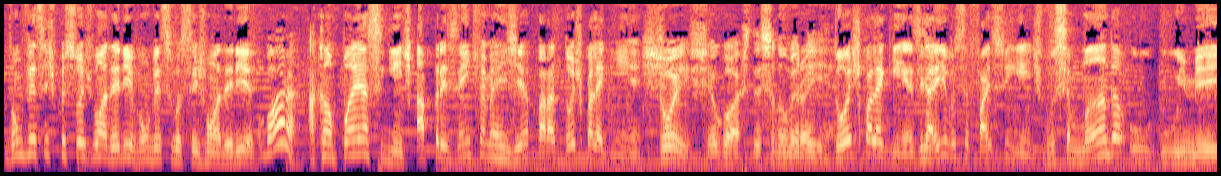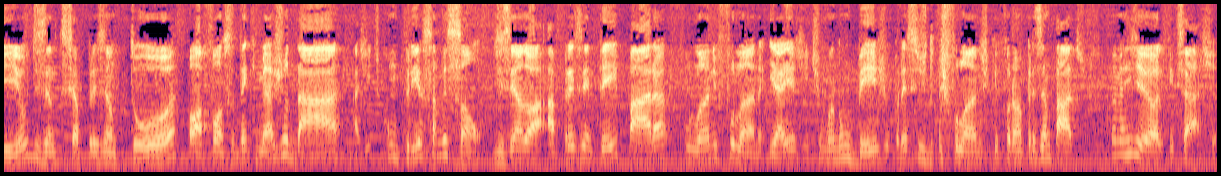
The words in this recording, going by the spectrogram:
vamos ver se as pessoas vão aderir, vamos ver se vocês vão aderir. Bora! A campanha é a seguinte: apresente o MRG para dois coleguinhas. Dois, eu gosto desse número aí. Dois coleguinhas. E aí você faz o seguinte: você manda o, o e-mail dizendo que se apresentou. Ó, Afonso, você tem que me ajudar a gente cumprir essa missão. Dizendo, ó, apresentei para fulano e fulano. E aí a gente manda um beijo para esses dois fulanos que foram apresentados MRG. Olha, o que, que você acha?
